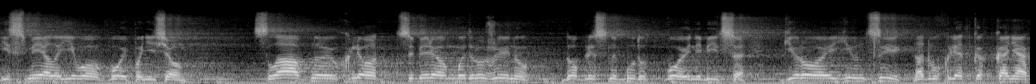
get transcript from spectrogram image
и смело его в бой понесем. Славную Хлёд соберем мы дружину, доблестно будут воины биться, герои-юнцы на двухлетках конях,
